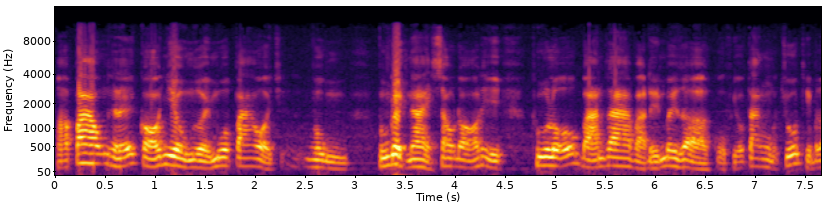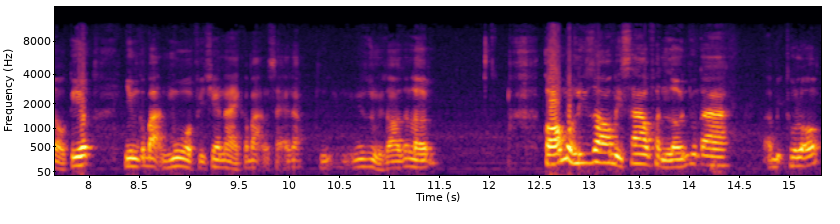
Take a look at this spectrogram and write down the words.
À, pao thì đấy có nhiều người mua pao ở vùng vùng địch này sau đó thì thua lỗ bán ra và đến bây giờ cổ phiếu tăng một chút thì bắt đầu tiếc. Nhưng các bạn mua ở phía trên này các bạn sẽ gặp những rủi ro rất lớn. Có một lý do vì sao phần lớn chúng ta ờ, bị thua lỗ.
